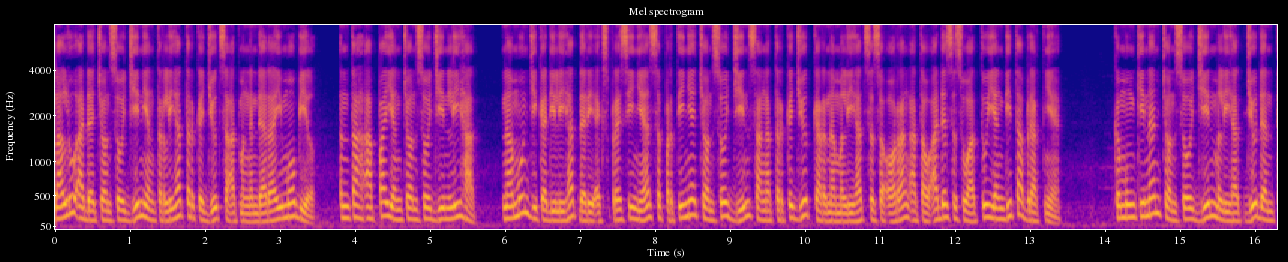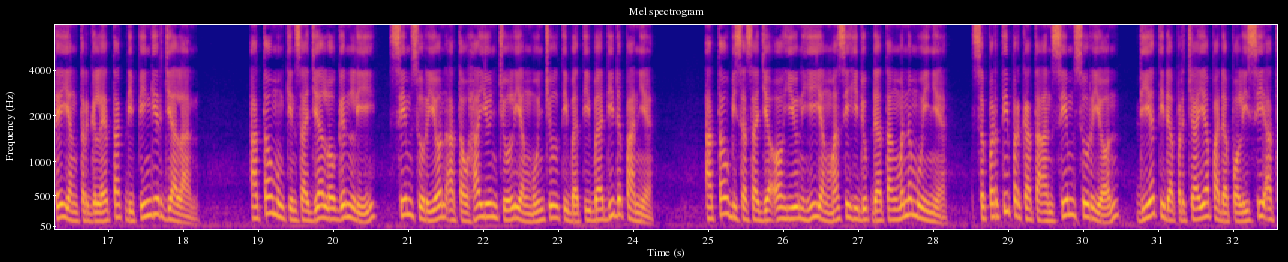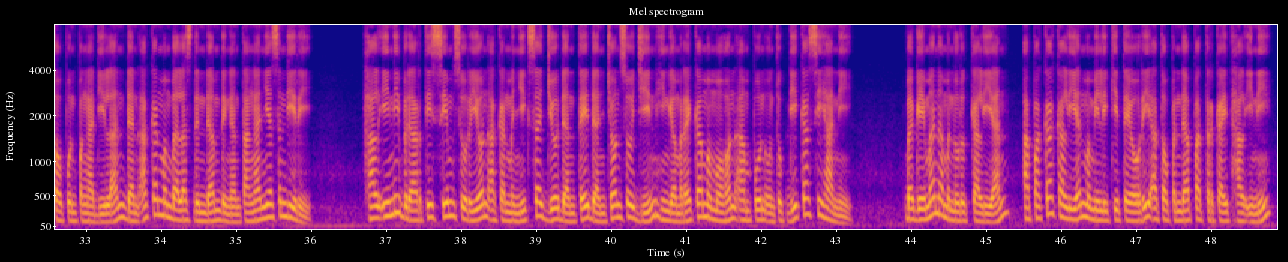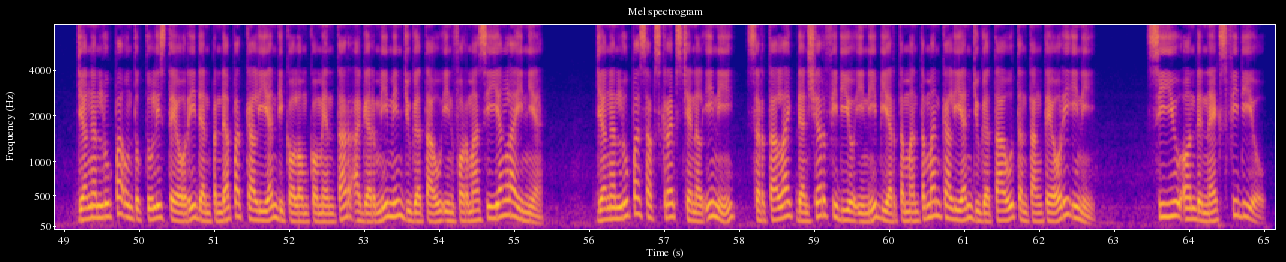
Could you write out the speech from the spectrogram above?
Lalu ada Chon So Jin yang terlihat terkejut saat mengendarai mobil. Entah apa yang Chon So Jin lihat. Namun jika dilihat dari ekspresinya sepertinya Chon So Jin sangat terkejut karena melihat seseorang atau ada sesuatu yang ditabraknya. Kemungkinan Chon So Jin melihat Jo dan Tae yang tergeletak di pinggir jalan. Atau mungkin saja Logan Lee, Sim Suryon atau Ha Yun Chul yang muncul tiba-tiba di depannya. Atau bisa saja Oh Yun Hee yang masih hidup datang menemuinya. Seperti perkataan Sim Suryon, dia tidak percaya pada polisi ataupun pengadilan dan akan membalas dendam dengan tangannya sendiri. Hal ini berarti Sim Suryon akan menyiksa Jo dan Tae dan Chon So Jin hingga mereka memohon ampun untuk dikasihani. Bagaimana menurut kalian? Apakah kalian memiliki teori atau pendapat terkait hal ini? Jangan lupa untuk tulis teori dan pendapat kalian di kolom komentar agar Mimin juga tahu informasi yang lainnya. Jangan lupa subscribe channel ini, serta like dan share video ini biar teman-teman kalian juga tahu tentang teori ini. See you on the next video.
